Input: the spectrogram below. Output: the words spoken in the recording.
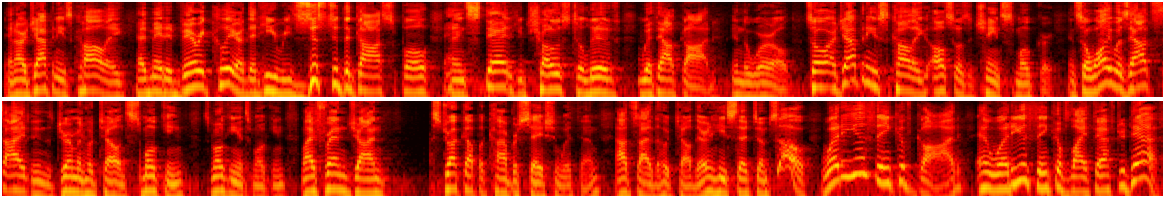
And our Japanese colleague had made it very clear that he resisted the gospel, and instead he chose to live without God in the world. So our Japanese colleague also is a chain smoker, and so while he was outside in the German hotel and smoking, smoking and smoking, my friend John struck up a conversation with him outside the hotel there, and he said to him, So, what do you think of God, and what do you think of life after death?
